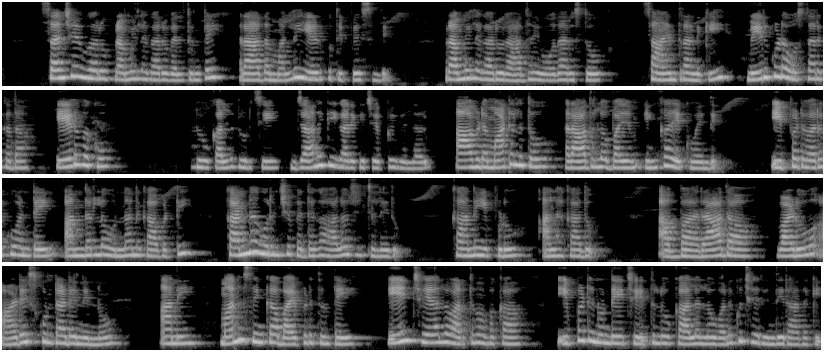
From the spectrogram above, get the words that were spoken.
సంజీవ్ గారు ప్రమీల గారు వెళ్తుంటే రాధ మళ్ళీ ఏడుపు తిప్పేసింది. ప్రమీల గారు రాధని ఓదారుస్తూ సాయంత్రానికి మీరు కూడా వస్తారు కదా? ఏడవకు? అంటూ కళ్ళు తుడిచి జానకి గారికి చెప్పి వెళ్ళారు. ఆవిడ మాటలతో రాధలో భయం ఇంకా ఎక్కువైంది. ఇప్పటి వరకు అంటే అందరిలో ఉన్నాను కాబట్టి కన్న గురించి పెద్దగా ఆలోచించలేదు. కానీ ఇప్పుడు అలా కాదు. అబ్బా రాధా వాడు ఆడేసుకుంటాడే నిన్ను అని మనసు ఇంకా భయపడుతుంటే ఏం చేయాలో అర్థమవ్వక ఇప్పటి నుండే చేతులు కాళ్ళలో వణుకు చేరింది రాధకి.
